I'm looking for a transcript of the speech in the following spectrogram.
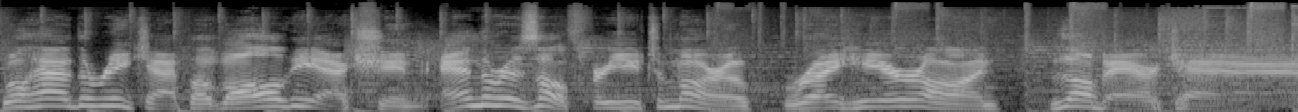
We'll have the recap of all the action and the results for you tomorrow, right here on The Bearcast.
